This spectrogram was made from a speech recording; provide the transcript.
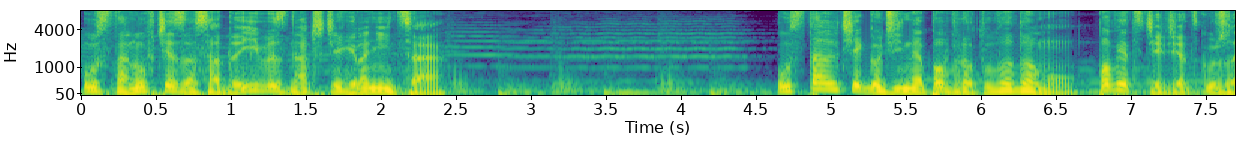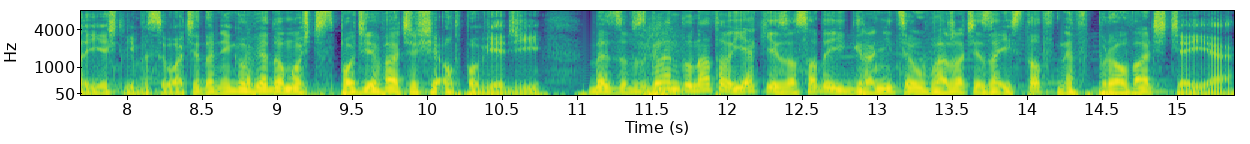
Ustanówcie zasady i wyznaczcie granice. Ustalcie godzinę powrotu do domu. Powiedzcie dziecku, że jeśli wysyłacie do niego wiadomość, spodziewacie się odpowiedzi. Bez względu na to, jakie zasady i granice uważacie za istotne, wprowadźcie je.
